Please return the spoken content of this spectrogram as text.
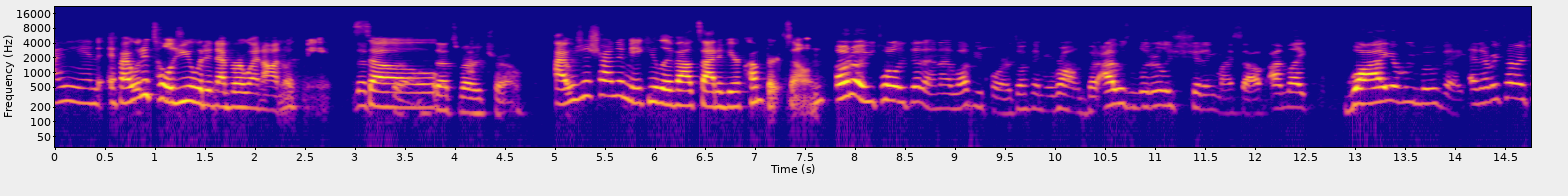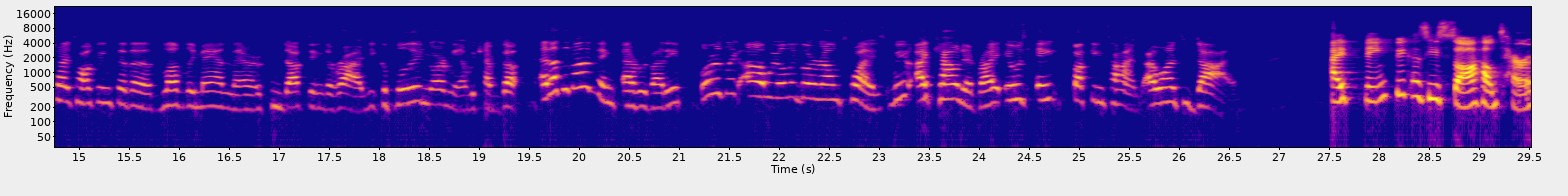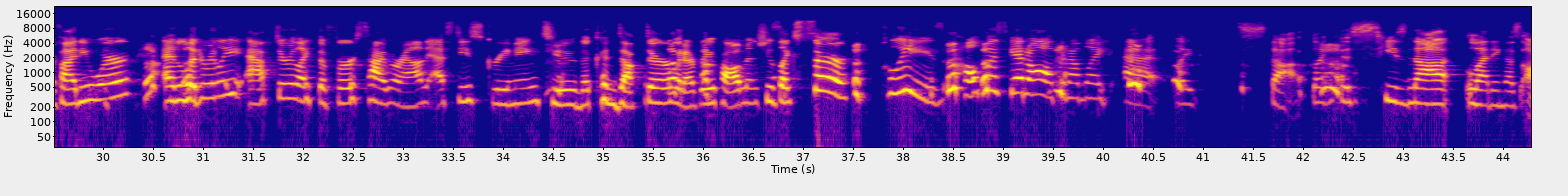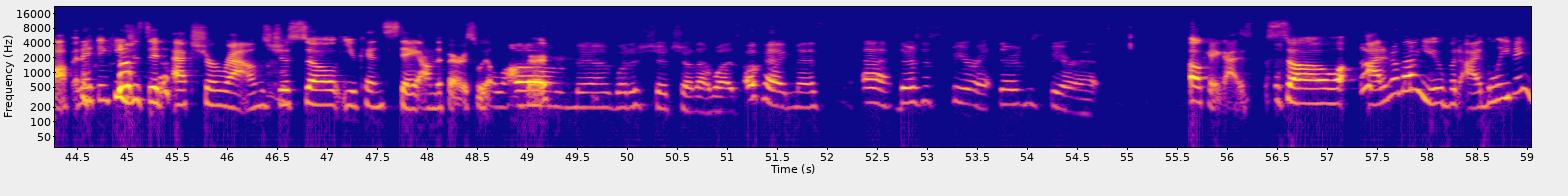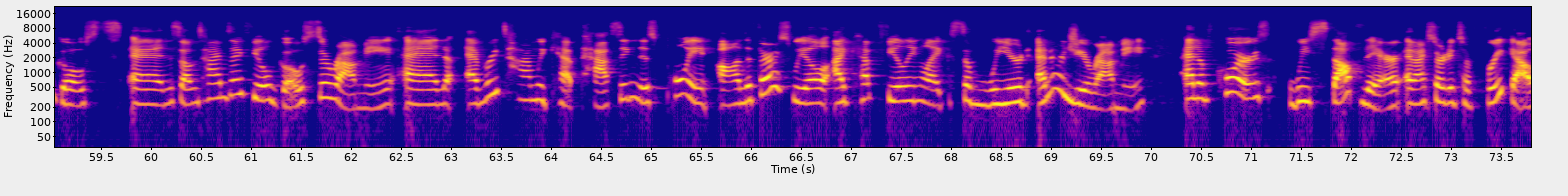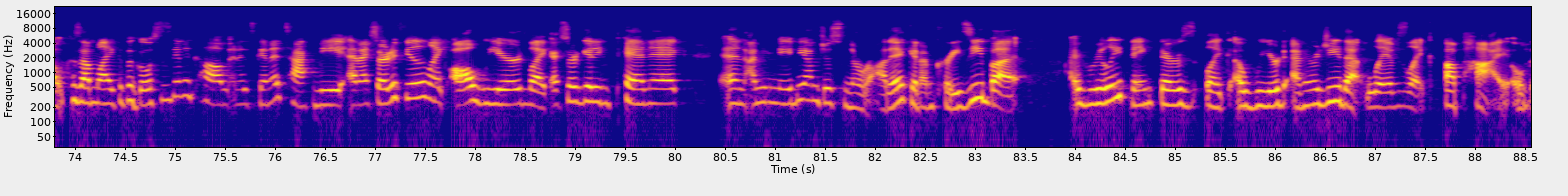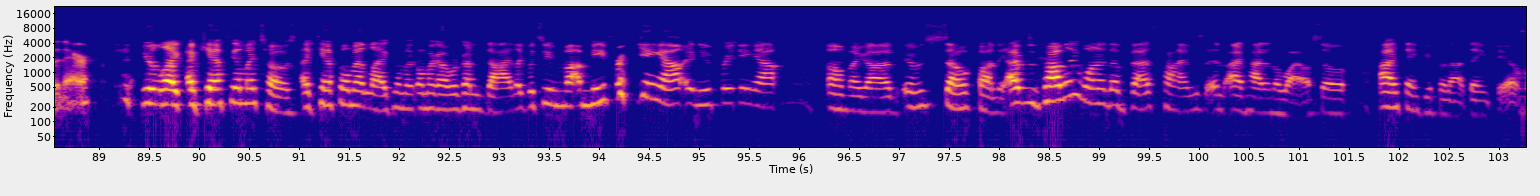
I mean, if I would have told you, you would have never went on with me. That's so, true. that's very true. I was just trying to make you live outside of your comfort zone. Oh no, you totally did it, and I love you for it. Don't get me wrong, but I was literally shitting myself. I'm like, why are we moving? And every time I tried talking to the lovely man there conducting the ride, he completely ignored me, and we kept going. And that's another thing, everybody. Laura's like, oh, we only go around twice. We I counted right. It was eight fucking times. I wanted to die. I think because he saw how terrified you were. And literally after like the first time around, Este's screaming to the conductor, whatever you call him, and she's like, Sir, please help us get off. And I'm like, eh, like, stop. Like this he's not letting us off. And I think he just did extra rounds just so you can stay on the Ferris wheel longer. Oh man, what a shit show that was. Okay, miss. Uh, there's a spirit. There's a spirit. Okay, guys. So I don't know about you, but I believe in ghosts, and sometimes I feel ghosts around me. And every time we kept passing this point on the Ferris wheel, I kept feeling like some weird energy around me. And of course, we stopped there, and I started to freak out because I'm like, the ghost is gonna come and it's gonna attack me. And I started feeling like all weird. Like I started getting panic. And I mean, maybe I'm just neurotic and I'm crazy, but I really think there's like a weird energy that lives like up high over there. You're like, I can't feel my toes. I can't feel my legs. I'm like, oh my God, we're going to die. Like between my, me freaking out and you freaking out. Oh my God. It was so funny. It was probably one of the best times and I've had in a while. So I thank you for that. Thank you.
